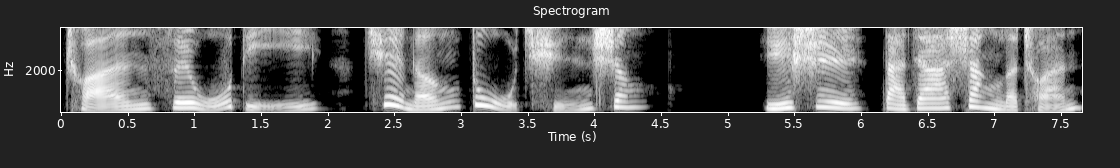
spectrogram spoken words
船虽无底，却能渡群生。”于是大家上了船。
